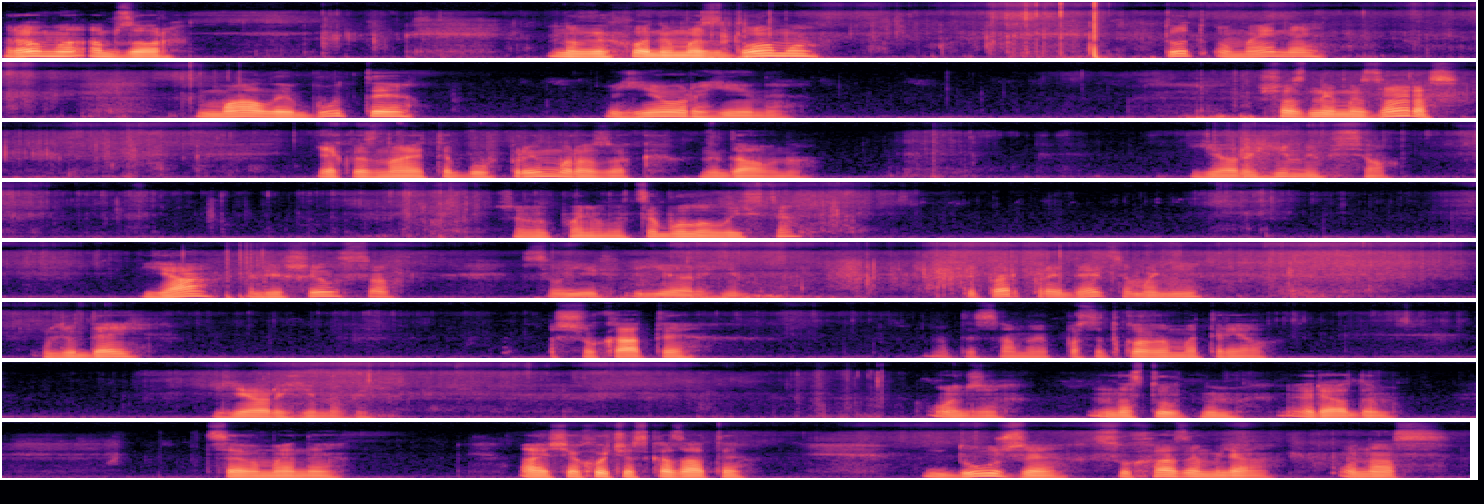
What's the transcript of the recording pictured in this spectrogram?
Робимо обзор. Ну, виходимо з дому. Тут у мене мали бути георгіни. Що з ними зараз? Як ви знаєте, був приморозок недавно. Георгіни все. Щоб ви поняли, це було листя. Я лишився своїх єргін. Тепер прийдеться мені у людей шукати те саме, посадковий матеріал. Георгіновий. Отже, наступним рядом це в мене. А, ще хочу сказати, дуже суха земля. У нас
